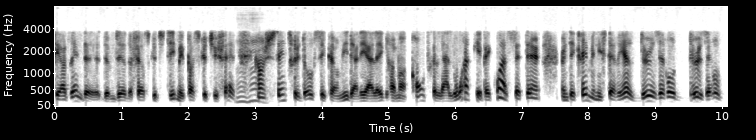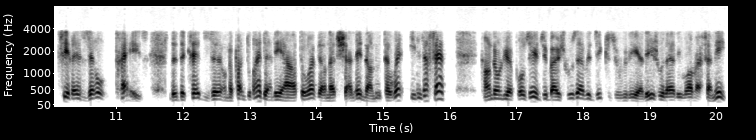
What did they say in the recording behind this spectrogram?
Tu es en train de, me dire de faire ce que tu dis, mais pas ce que tu fais. Mm-hmm. Quand Justin Trudeau s'est permis d'aller allègrement contre la loi québécoise, c'était un, décret ministériel 2020-013. Le décret disait on n'a pas le droit d'aller à Ottawa vers notre chalet dans l'Outaouais. Il l'a fait. Quand on lui a posé, il a dit ben, Je vous avais dit que je voulais y aller, je voulais aller voir ma famille.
